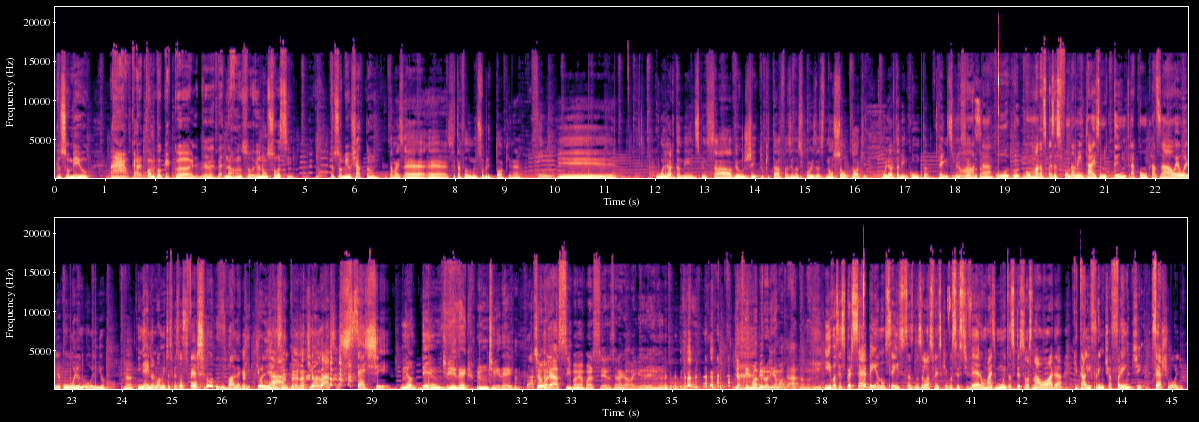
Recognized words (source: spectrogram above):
eu sou meio. Ah, o cara come qualquer coisa. blá, blá, blá." Não, eu não sou, eu não sou assim. Eu sou meio chatão. Então, mas é, é, você tá falando muito sobre toque, né? Sim. E o olhar também é indispensável, o jeito que tá fazendo as coisas, não só o toque, o olhar também conta, é indispensável Nossa, também. o- o- uma das coisas fundamentais no Tantra com o casal é o olho, o olho no olho. Né? E nem normalmente as pessoas fecham os olhos. Que, que olhar. Santana. Que olhar sete. Meu Deus. Hum, te dei, hum, te dei. Se eu olhar assim pra minha parceira, será que ela vai querer? né? Já fiquei com uma birolinha mó gata, mano. E vocês percebem, eu não sei se as- nas relações que vocês tiveram, mas muitas pessoas na hora que tá ali frente a frente, fecha o olho.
